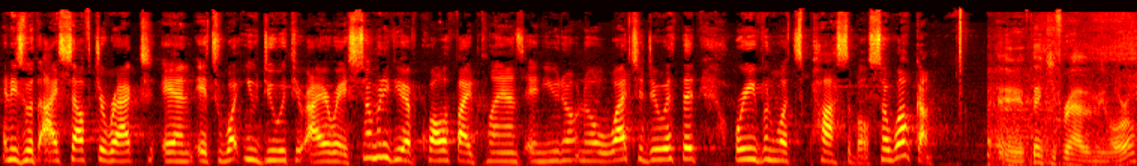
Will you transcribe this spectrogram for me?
and he's with iSelf Direct, and it's what you do with your IRA. So many of you have qualified plans and you don't know what to do with it or even what's possible. So welcome. Hey, thank you for having me, Laurel.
